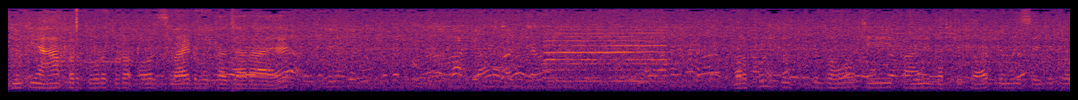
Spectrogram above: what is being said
क्योंकि यहाँ पर थोड़ा थोड़ा और स्लाइड होता जा रहा है। ऊपर बहुत ही पानी भर चुका है पुल से भी तो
